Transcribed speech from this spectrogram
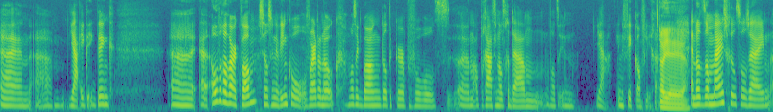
En ehm, ja, ik, ik denk, eh, eh, overal waar ik kwam, zelfs in een winkel of waar dan ook, was ik bang dat ik er bijvoorbeeld eh, een apparaat in had gedaan wat in, ja, in de fik kan vliegen. Oh ja, ja, ja. En dat het dan mijn schuld zal zijn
